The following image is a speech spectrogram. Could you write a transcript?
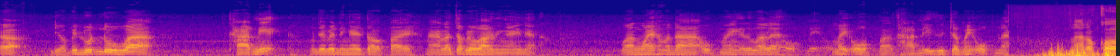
ก็เดี๋ยวไปลุ้นดูว่าถาดนี้มันจะเป็นยังไงต่อไปนะ เราจะไปวางยังไงเนี่ย วางไว้ธรรมดาอบไหมหรือว่าอะไร ไม่อบไม่อบ ไม่อบอะฐานนี้คือจะไม่อบนะ นะแล้วก็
